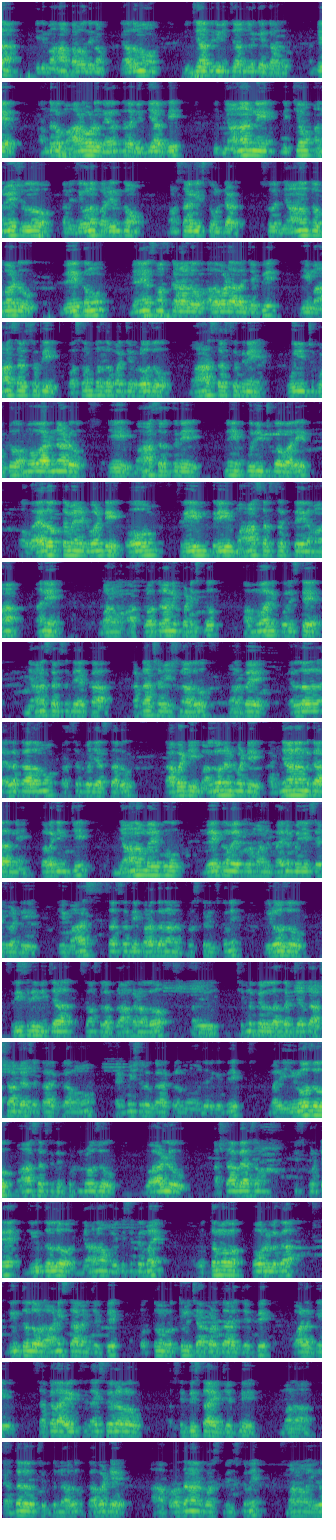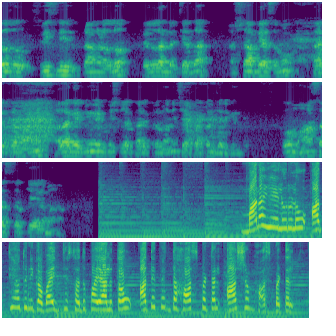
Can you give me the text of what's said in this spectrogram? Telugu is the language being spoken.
ఇది మహాపర్వదినం. కేవలము విద్యార్థిని విద్యార్థులకే కాదు. అంటే అందరూ మానవుడు నిరంతర విద్యార్థి. ఈ జ్ఞానాన్ని నిత్యం అన్వేషణలో తన జీవన పర్యంతం కొనసాగిస్తూ ఉంటాడు. సో జ్ఞానంతో పాటు వివేకము వినయ సంస్కారాలు అలవడాలని చెప్పి ఈ మహాసరస్వతి వసంత పంచమి రోజు మహాసరస్వతిని పూజించుకుంటూ అమ్మవారి నాడు ఈ మహాసరస్వతిని పూజించుకోవాలి. వేదోక్తమైనటువంటి ఓం శ్రీం హ్రీం మహాసరస్వతి నమః అని మనం ఆ స్తోత్రాన్ని పఠిస్తూ అమ్మవారిని కొలిస్తే జ్ఞాన సరస్వతి యొక్క కటాక్ష వీక్షణాలు మనపై ఎల్ల ఎల్లకాలము ప్రసరింపజేస్తారు. కాబట్టి మనలో ఉన్నటువంటి అజ్ఞానాంధకారాన్ని తొలగించి జ్ఞానం వైపు వివేకం వైపు మనల్ని పయనింపజేసేటువంటి ఈ మానస సరస్వతి పరదనాన్ని పురస్కరించుకుని ఈరోజు శ్రీశ్రీ విద్యా సంస్థల ప్రాంగణంలో మరి చిన్నపిల్లలందరి చేత హర్షాభ్యాస కార్యక్రమము అడ్మిషన్ల కార్యక్రమం జరిగింది. మరి ఈరోజు మహాసరస్వతి పుట్టినరోజు వాళ్ళు అష్టాభ్యాసం తీసుకుంటే జీవితంలో జ్ఞానం వికసితమై ఉత్తమ పౌరులుగా జీవితంలో రాణిస్తారని చెప్పి ఉత్తమ వృత్తులు చేపడతారని చెప్పి వాళ్ళకి సకల ఐ- ఐశ్వర్యాలు సిద్ధిస్తాయని చెప్పి మన పెద్దలు చెబుతున్నారు. కాబట్టి ఆ ప్రధానాన్ని పురస్కరించుకుని మనం ఈరోజు శ్రీశ్రీ ప్రాంగణంలో పిల్లలందరి చేత హర్షాభ్యాసము కార్యక్రమాన్ని అలాగే న్యూ అడ్మిషన్ల కార్యక్రమాన్ని చేపట్టడం జరిగింది. ఓ మహాసరస్వతి అయిన మహా మన ఏలూరులో అత్యాధునిక వైద్య సదుపాయాలతో అతిపెద్ద హాస్పిటల్ ఆశ్రమ్ హాస్పిటల్.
